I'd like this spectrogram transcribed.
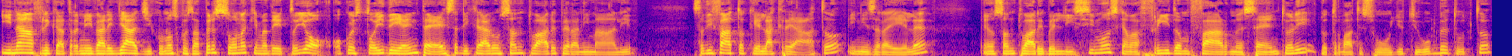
in Africa, tra i miei vari viaggi, conosco questa persona che mi ha detto: Io ho questa idea in testa di creare un santuario per animali. Sta di fatto che l'ha creato in Israele. È un santuario bellissimo, si chiama Freedom Farm Sanctuary, lo trovate su YouTube tutto.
